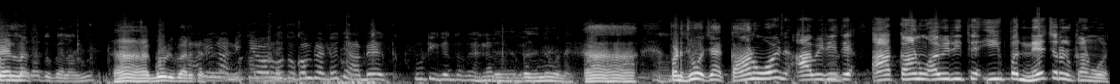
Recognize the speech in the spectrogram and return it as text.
પહેલા હતું હા હા ગોળીબાર કરે. નીચે વાળું બધું કમ્પ્લીટ હતું આ બે તૂટી ગયા તો પછી નતું. પછી નવું નાખ્યું. હા હા હા. પણ જો જ્યાં કાણું હોય ને આવી રીતે આ કાણું આવી રીતે ઈ પર નેચરલ કાણું હોય.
